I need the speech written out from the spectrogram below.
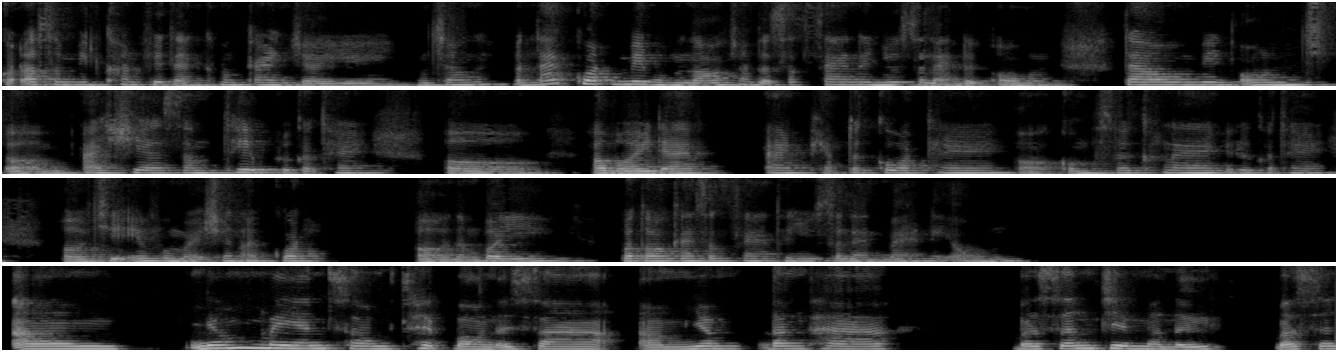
គាត់អត់សូវមាន confidence ក្នុងការនិយាយទេអញ្ចឹងប៉ុន្តែគាត់មានបំណងចង់ទៅសិក្សានៅ New Zealand ដូចអូនតើមានអូនអាច share some tip ឬក៏ថាអឺអ្វីដែលអាចប្រាប់ទៅគាត់ថាកុំសូវខ្លាចឬក៏ថាជា information ឲ្យគាត់ដើម្បីបន្តការសិក្សាទៅ New Zealand បានទេអូនអឺខ្ញុំមាន some tip បងដោយសារខ្ញុំដឹងថាបើសិនជាមនុស្ស បើសិន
